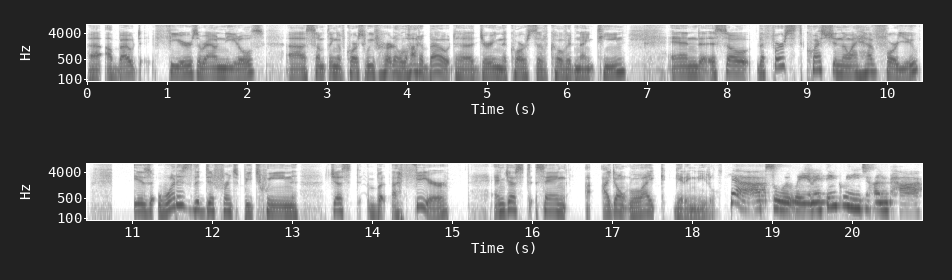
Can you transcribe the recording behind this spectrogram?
uh, about fears around needles, uh, something of course we've heard a lot about uh, during the course of COVID nineteen, and so the first question though I have for you is what is the difference between just but a fear and just saying, I don't like getting needles? Yeah, absolutely. And I think we need to unpack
